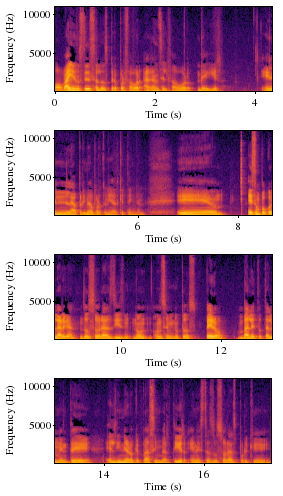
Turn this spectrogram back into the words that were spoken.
o vayan ustedes solos, pero por favor háganse el favor de ir en la primera oportunidad que tengan. Eh, es un poco larga, dos horas, diez, no, 11 minutos, pero vale totalmente el dinero que puedas invertir en estas dos horas porque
